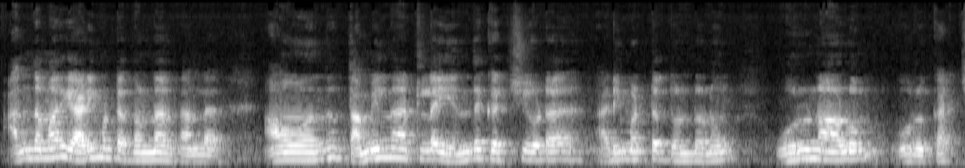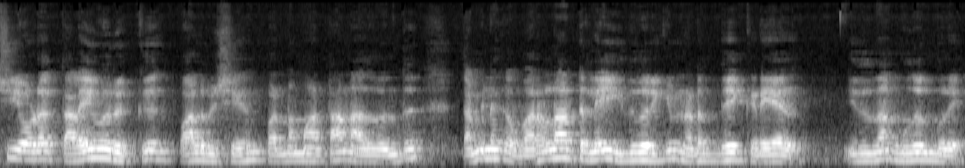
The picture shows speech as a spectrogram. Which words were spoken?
அந்த மாதிரி அடிமட்ட தொண்டன் இருக்கான்ல. அவன் வந்து தமிழ்நாட்டில் எந்த கட்சியோட அடிமட்ட தொண்டனும் ஒரு நாளும் ஒரு கட்சியோட தலைவருக்கு பாலபிஷேகம் பண்ண மாட்டான். அது வந்து தமிழக வரலாற்றிலே இதுவரைக்கும் நடந்ததே கிடையாது. இதுதான் முதல் முறை.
